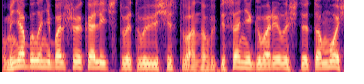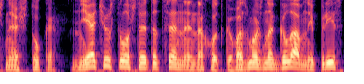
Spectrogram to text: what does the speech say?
У меня было небольшое количество этого вещества, но в описании говорилось, что это мощная штука. Я чувствовал, что это ценная находка, возможно, главный приз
